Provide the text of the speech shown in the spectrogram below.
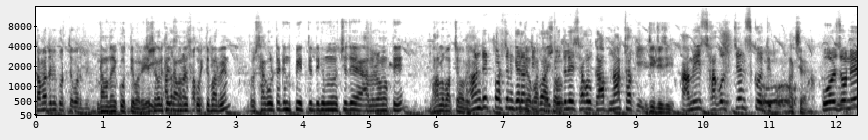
দামাদামি করতে পারবে। দামাদামি করতে পারে। এই ছাগলের ক্ষেত্রে দামাদামি করতে পারবেন। তবে ছাগলটা কিন্তু পেটের দেখে মনে হচ্ছে যে আলোর রহমতে ভালো বাচ্চা হবে। হান্ড্রেড পার্সেন্ট গ্যারান্টি ভাই। যদি ছাগল গাব না থাকে জি জি জি। আমি ছাগল চেঞ্জ করে দিব। আচ্ছা। প্রয়োজনে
